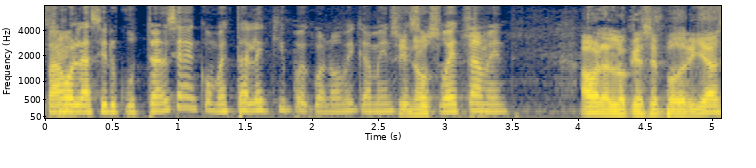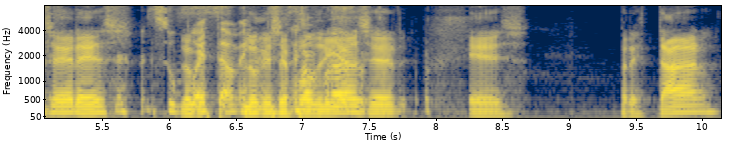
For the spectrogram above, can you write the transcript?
bajo Sí. las circunstancias de cómo está el equipo económicamente, Si no- supuestamente. Ahora, lo que se podría hacer es. lo que- Supuestamente. Lo que, se podría hacer es prestar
